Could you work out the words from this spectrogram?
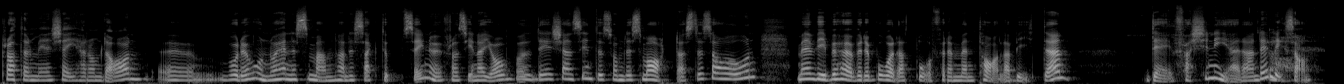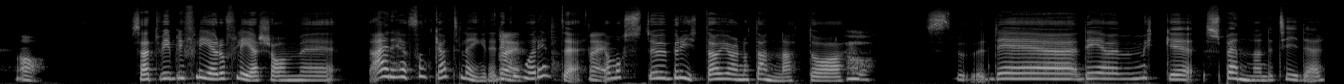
pratade med en tjej häromdagen. Eh, Både hon och hennes man hade sagt upp sig nu från sina jobb och det känns inte som det smartaste sa hon. Men vi behöver det båda två för den mentala biten. Det är fascinerande Ja. liksom. ja. Så att vi blir fler och fler som Nej, det här funkar inte längre. Det Nej. går inte. Nej. Jag måste bryta och göra något annat. Och det, det är mycket spännande tider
